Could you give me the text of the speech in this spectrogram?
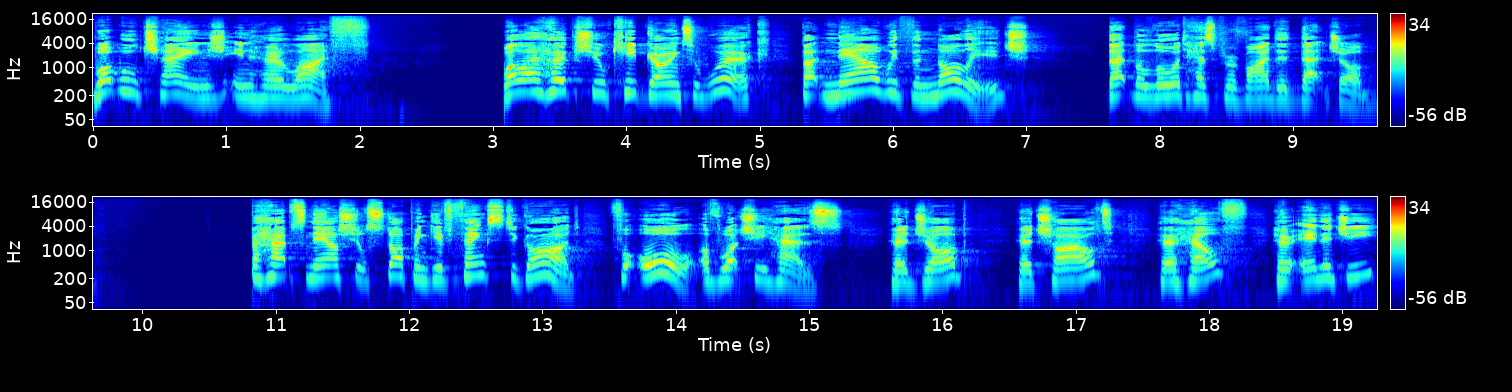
What will change in her life? Well, I hope she'll keep going to work, but now with the knowledge that the Lord has provided that job. Perhaps now she'll stop and give thanks to God for all of what she has her job, her child, her health, her energy,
